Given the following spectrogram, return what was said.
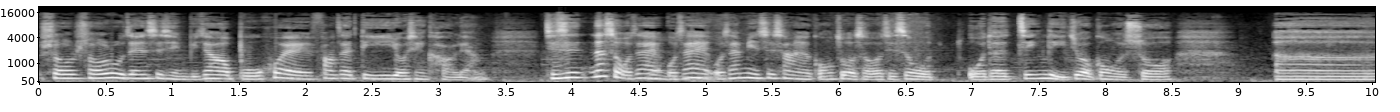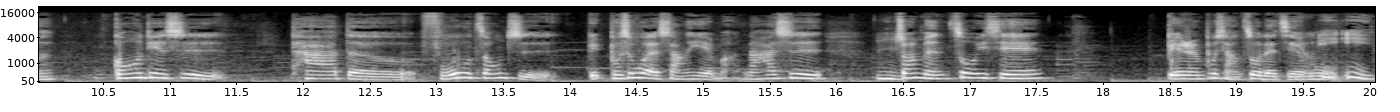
收收入这件事情比较不会放在第一优先考量。其实那时候我在我在我在面试上一个工作的时候，其实我我的经理就有跟我说，呃，公共电视它的服务宗旨。不是为了商业嘛？那他是专门做一些别人不想做的节目。有意义。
